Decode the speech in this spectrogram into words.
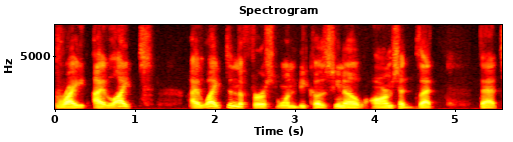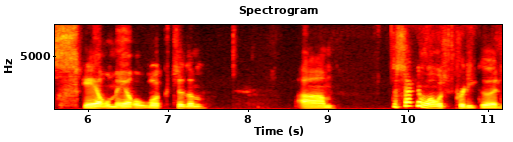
bright. I liked, I liked in the first one because you know arms had that that scale mail look to them. Um, the second one was pretty good.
